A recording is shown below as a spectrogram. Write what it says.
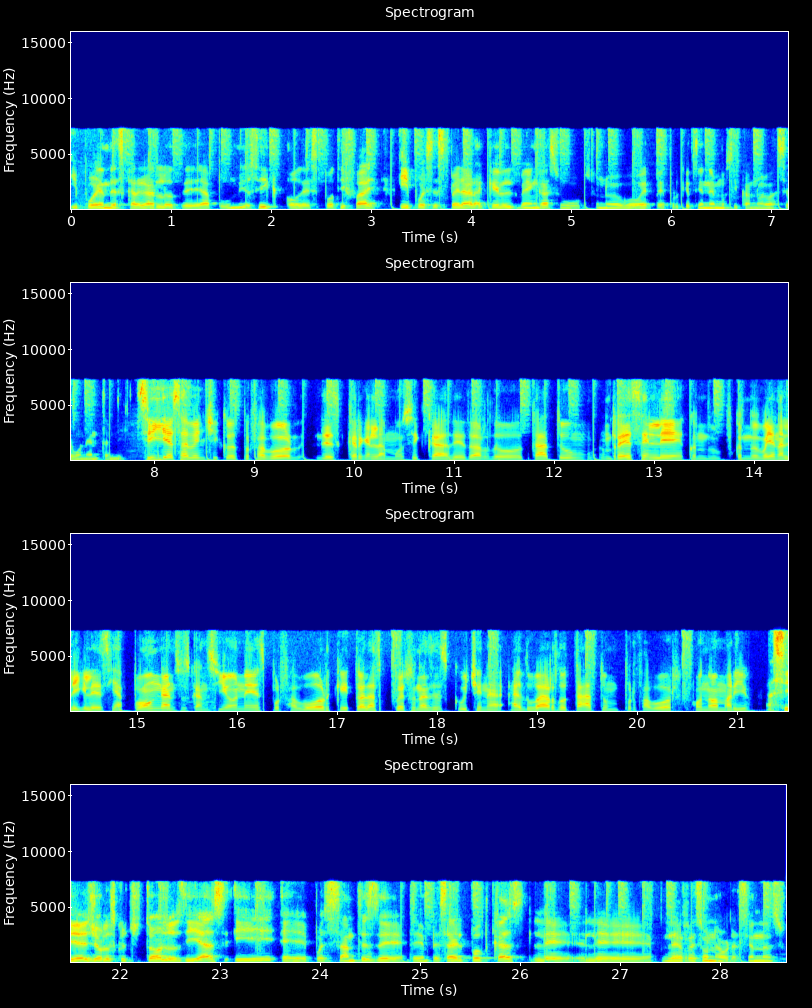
y pueden descargarlo de Apple Music o de Spotify y pues esperar a que él venga su, su nuevo EP porque tiene música nueva según entendí. Sí, ya saben chicos, por favor descarguen la música de Eduardo Tatum, récenle cuando, cuando vayan a la iglesia, pongan sus canciones, por favor, que todas las personas escuchen a, Eduardo Tatum, por favor, ¿o no, Mario? Así es, yo lo escucho todos los días y eh, pues antes de, empezar el podcast le, le, le, rezo una oración a su,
